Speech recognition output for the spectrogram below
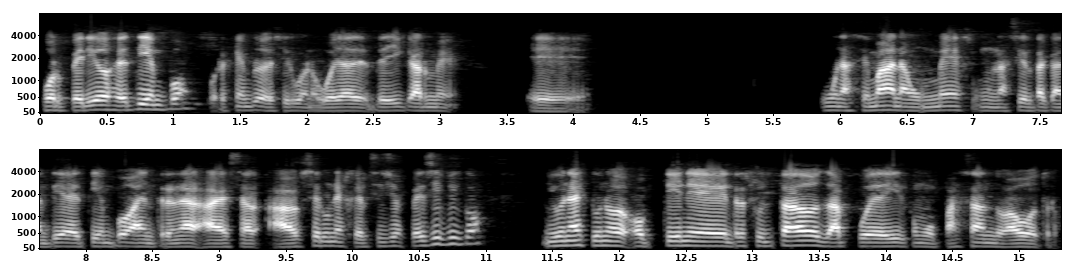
por periodos de tiempo. Por ejemplo, decir, bueno, voy a dedicarme eh, una semana, un mes, una cierta cantidad de tiempo a entrenar, a hacer un ejercicio específico y una vez que uno obtiene el resultado ya puede ir como pasando a otro.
